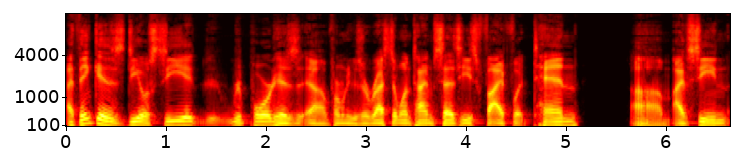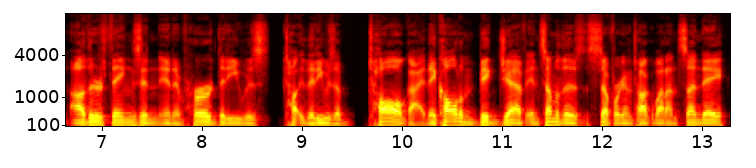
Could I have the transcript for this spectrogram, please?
I think his DOC report, his uh, from when he was arrested one time, says he's five foot ten. Um, I've seen other things and, and have heard that he was t- that he was a tall guy. They called him Big Jeff, and some of the stuff we're going to talk about on Sunday,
